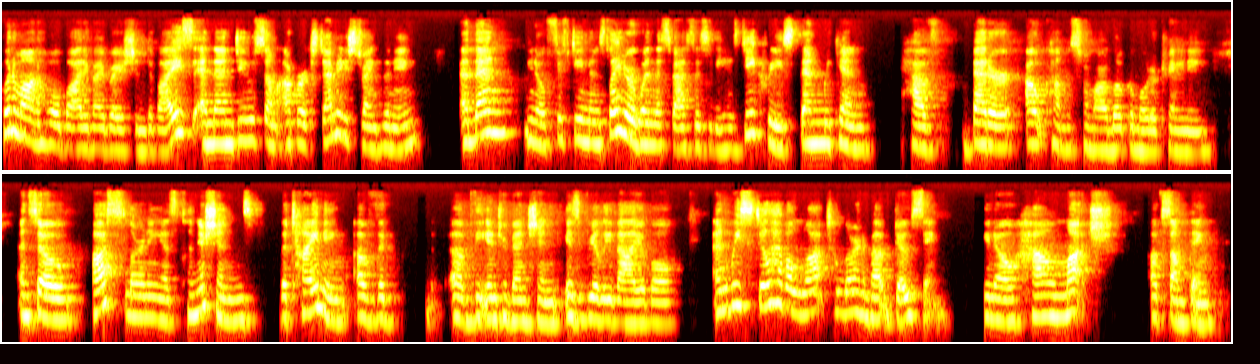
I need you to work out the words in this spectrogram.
put them on a whole body vibration device and then do some upper extremity strengthening. And then, you know, 15 minutes later, when the spasticity has decreased, then we can have better outcomes from our locomotor training. And so us learning as clinicians, the timing of the of the intervention is really valuable. And we still have a lot to learn about dosing, you know, how much of something,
